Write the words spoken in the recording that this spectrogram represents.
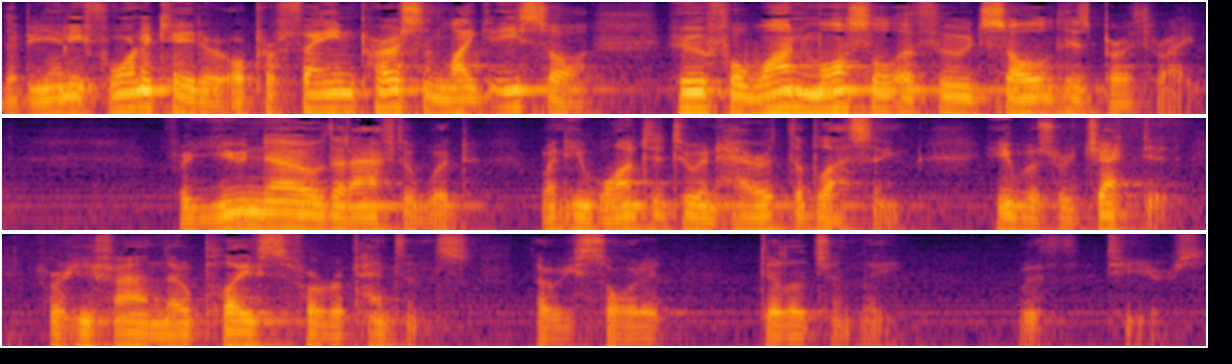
there be any fornicator or profane person like Esau who for one morsel of food sold his birthright. For you know that afterward, when he wanted to inherit the blessing, he was rejected, for he found no place for repentance, though he sought it diligently with tears.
